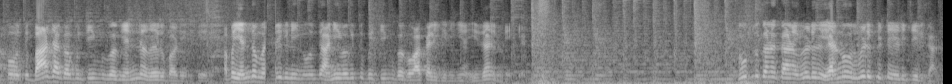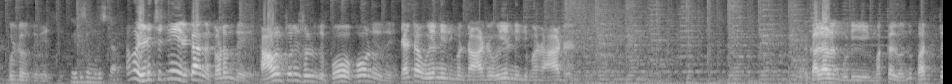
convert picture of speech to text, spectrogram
அப்போ வந்து பாஜகவுக்கும் திமுகவுக்கும் என்ன வேறுபாடு இருக்குது அப்போ எந்த மாதிரிக்கு நீங்கள் வந்து அணிவகுத்து போய் திமுகவுக்கு வாக்களிக்கிறீங்க? இதுதான் என்னுடைய கேள்வி. நூற்றுக்கணக்கான வீடுகள் இரநூறு வீடு கிட்ட இடிச்சிருக்காங்க புல்டோசர் வச்சு. இடிச்சு முடிச்சிட்டாங்க. ஆமா இடிச்சுட்டே இருக்காங்க தொடர்ந்து. காவல்துறை சொல்லுது போ போனுது கேட்டா உயர்நீதிமன்றம் ஆர்டர் உயர்நீதிமன்றம் ஆர்டர் கல்லாலங்குடி மக்கள் வந்து பத்து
